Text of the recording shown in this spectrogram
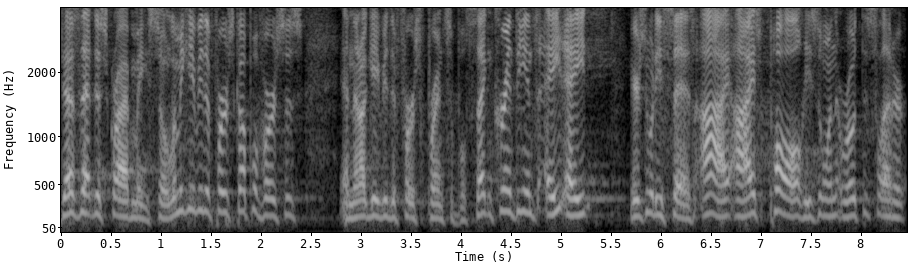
Does that describe me? So let me give you the first couple verses and then I'll give you the first principle. Second Corinthians 8 8, here's what he says I, I is Paul, he's the one that wrote this letter.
